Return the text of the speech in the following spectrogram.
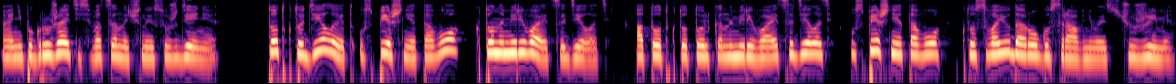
а не погружайтесь в оценочные суждения. Тот, кто делает, успешнее того, кто намеревается делать, а тот, кто только намеревается делать, успешнее того, кто свою дорогу сравнивает с чужими.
